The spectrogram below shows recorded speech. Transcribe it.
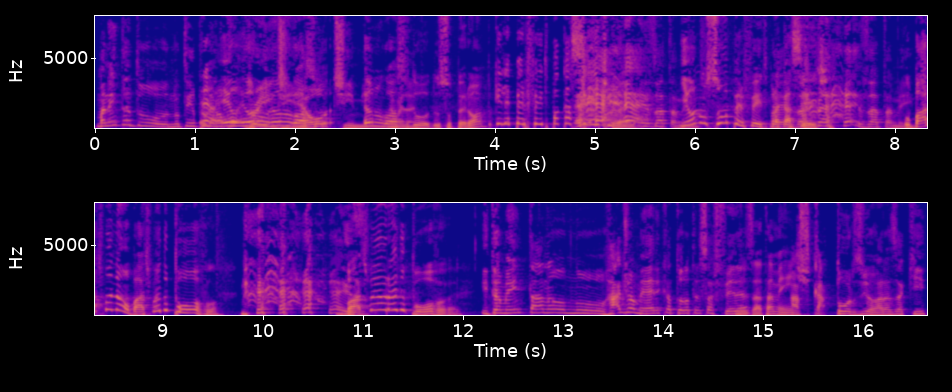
Mas nem tanto. Não tenho Não, problema eu, com eu o Brady. eu não gosto, é o time. eu não gosto verdade. do, do super-homem porque ele é perfeito pra cacete, velho. É, exatamente. E eu não sou perfeito pra É, cacete. exa- exatamente. O Batman não, o Batman é do povo. Batman é o herói do povo, velho. E também tá no, no Rádio América toda terça-feira. Exatamente. Às 14 horas aqui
